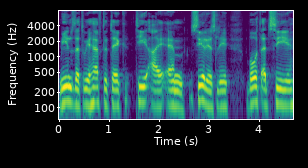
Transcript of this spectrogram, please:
means that we have to take TIM seriously, both at sea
